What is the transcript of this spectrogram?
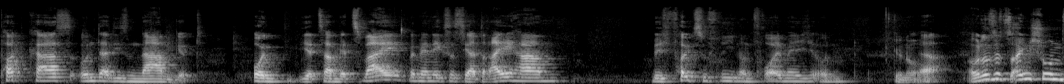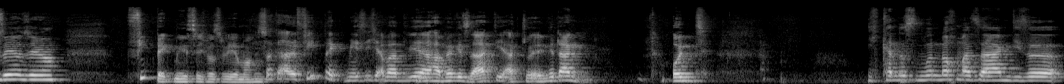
Podcasts unter diesem Namen gibt. Und jetzt haben wir zwei, wenn wir nächstes Jahr drei haben, bin ich voll zufrieden und freue mich und Genau. Ja. Aber das ist jetzt eigentlich schon sehr, sehr feedbackmäßig, was wir hier machen. Das war gerade feedbackmäßig, aber wir haben ja gesagt, die aktuellen Gedanken. Und ich kann das nur nochmal sagen, diese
